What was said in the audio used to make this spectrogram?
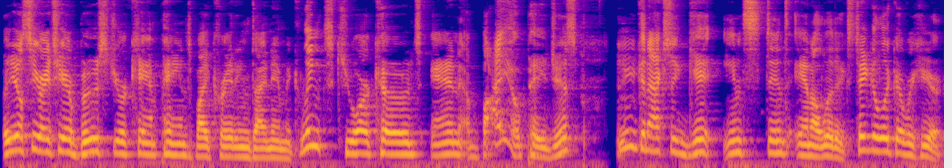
But you'll see right here, boost your campaigns by creating dynamic links, QR codes, and bio pages. And you can actually get instant analytics. Take a look over here.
